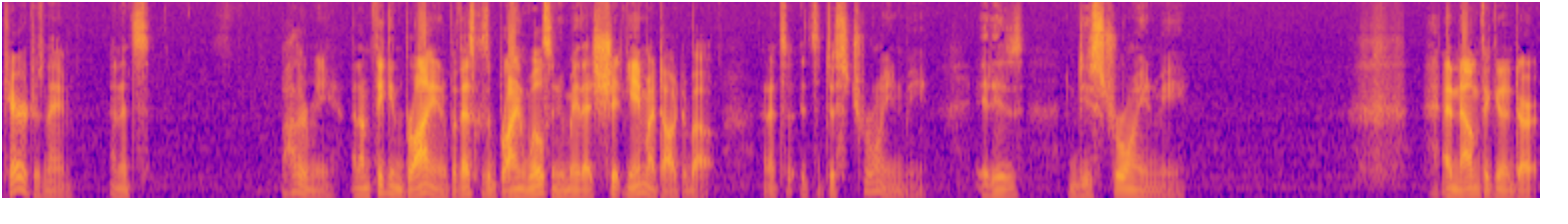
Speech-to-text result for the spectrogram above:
character's name, and it's bother me. And I'm thinking Brian, but that's because of Brian Wilson who made that shit game I talked about, and it's it's destroying me. It is destroying me. And now I'm thinking of Dar-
